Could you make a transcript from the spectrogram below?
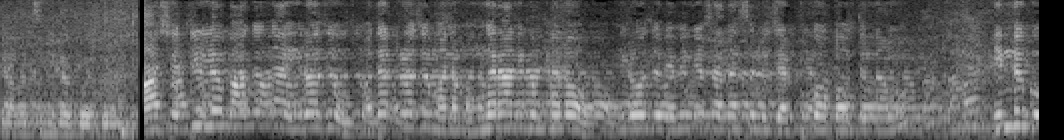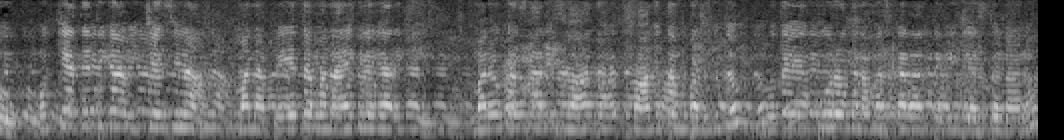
రావాల్సిందిగా కోరుతున్నాను. ఆ షెడ్యూల్లో భాగంగా ఈ రోజు మొదటి రోజు మన ముంగరాని గుంటలో ఈ రోజు రెవెన్యూ సదస్సులు జరుపుకోబోతున్నాము. ఇందుకు ముఖ్య అతిథిగా విచ్చేసిన మన ప్రియతమ నాయకుల గారికి మరొకసారి స్వాగ- స్వాగతం పలుకుతూ హృదయపూర్వక నమస్కారాలు తెలియజేస్తున్నాను.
